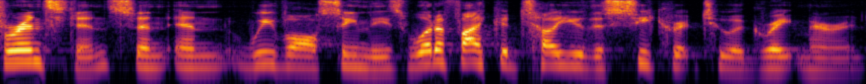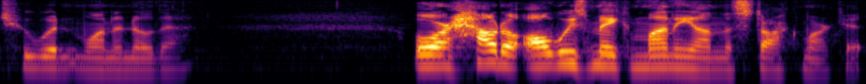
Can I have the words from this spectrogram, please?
For instance, and, and we've all seen these, what if I could tell you the secret to a great marriage? Who wouldn't want to know that? Or how to always make money on the stock market?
